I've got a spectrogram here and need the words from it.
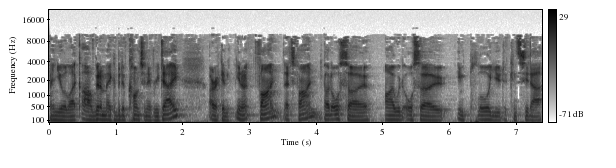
and you're like, oh, I'm going to make a bit of content every day. I reckon you know, fine, that's fine. But also, I would also implore you to consider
